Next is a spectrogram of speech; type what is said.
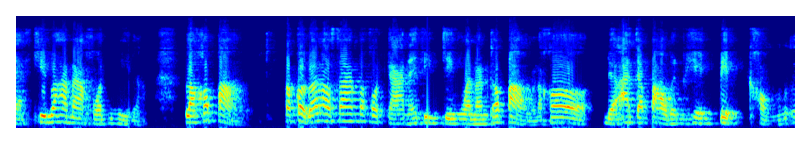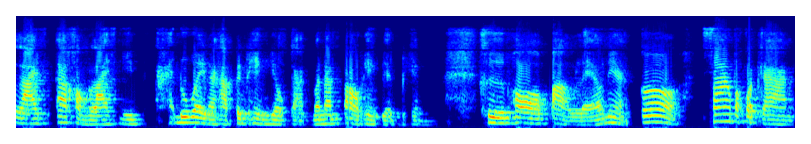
อะคิดว่าอนาคตมีแล้วเราก็เป่า ปรากฏว่าเราสร้างปรากฏการณ์ให้จริง ๆ วันนั้นก็เป่าแล้วก็เดี๋ยวอาจจะเป่าเป็นเพลงปิดของไลฟ์ของไลฟ์นี้ด้วยนะครับ เป็นเพลงเดียวกัน วันนั้นเป่าเพลงเดือนเพ็ญคือพอเป่าแล้วเนี่ยก็สร้างปรากฏการณ์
